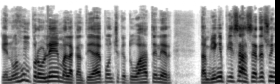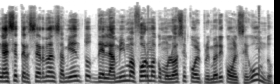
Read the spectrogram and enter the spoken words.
que no es un problema la cantidad de ponches que tú vas a tener, también empiezas a hacer eso en ese tercer lanzamiento de la misma forma como lo haces con el primero y con el segundo.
